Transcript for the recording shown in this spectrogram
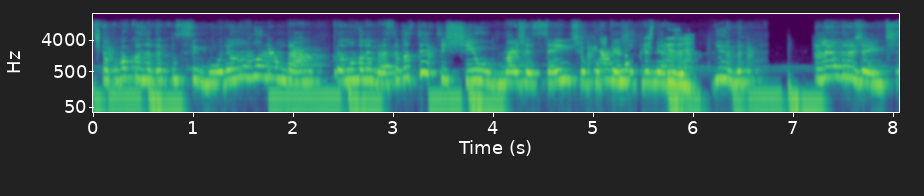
tinha alguma coisa a ver com seguro. Eu não vou lembrar. Eu não vou lembrar. Se você assistiu mais recente, o porquê a primeira vida, lembra, gente.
